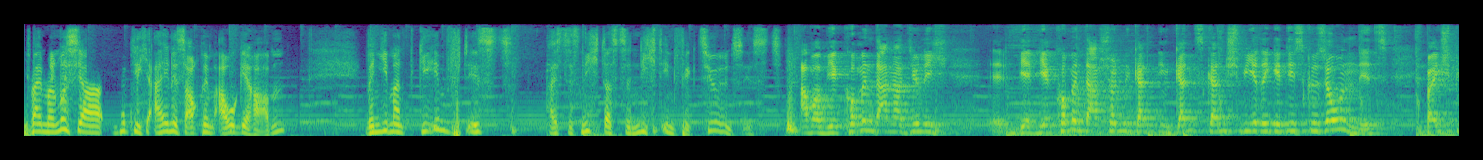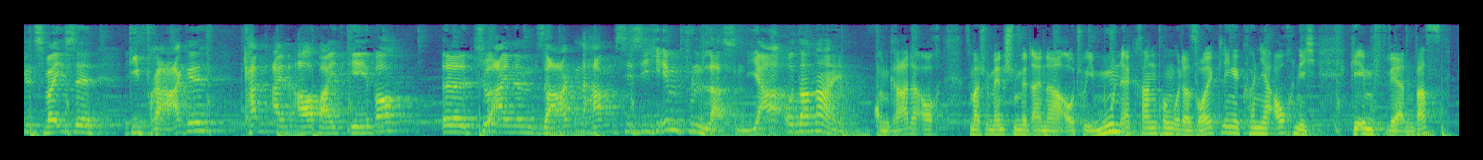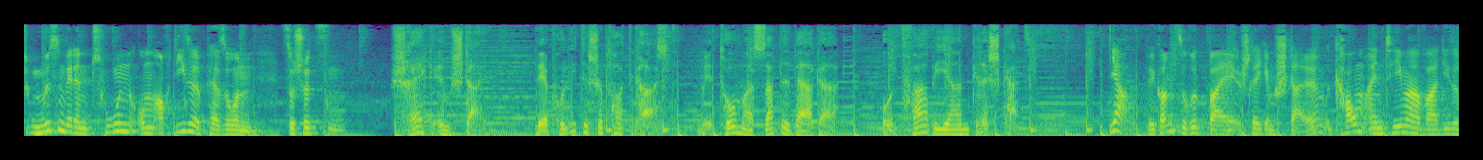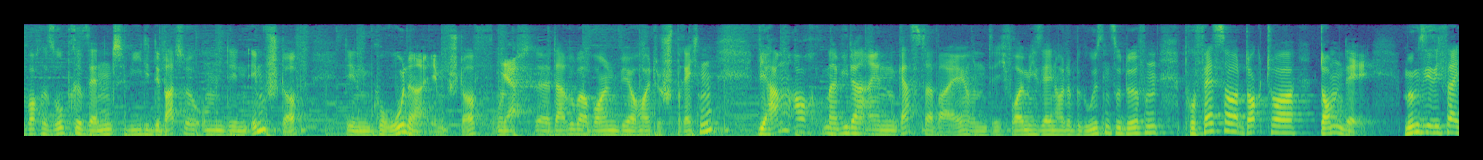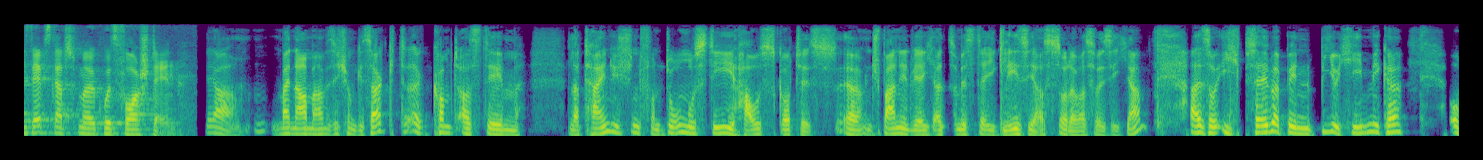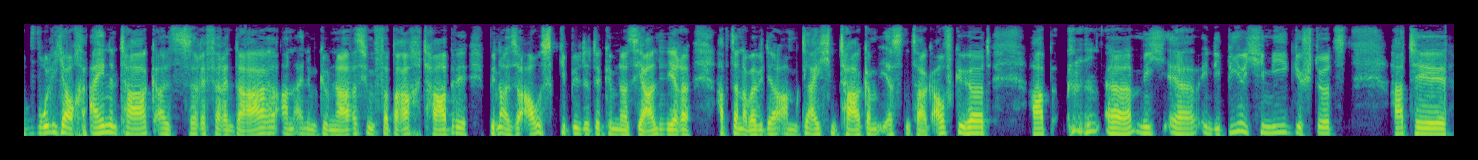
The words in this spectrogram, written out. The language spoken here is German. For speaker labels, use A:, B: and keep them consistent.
A: Ich meine, man muss ja wirklich eines auch im Auge haben. Wenn jemand geimpft ist, heißt es nicht, dass er nicht infektiös ist.
B: Aber wir kommen da natürlich, äh, wir, wir kommen da schon in ganz, ganz schwierige Diskussionen. Jetzt beispielsweise die Frage, kann ein Arbeitgeber äh, zu einem sagen, haben Sie sich impfen lassen, ja oder nein?
C: Und gerade auch zum Beispiel Menschen mit einer Autoimmunerkrankung oder Säuglinge können ja auch nicht geimpft werden. Was müssen wir denn tun, um auch diese Personen zu schützen?
D: Schräg im Stall, der politische Podcast mit Thomas Sattelberger und Fabian Grischkat.
C: Ja, willkommen zurück bei Schräg im Stall. Kaum ein Thema war diese Woche so präsent wie die Debatte um den Impfstoff, den Corona-Impfstoff. Und ja. äh, darüber wollen wir heute sprechen. Wir haben auch mal wieder einen Gast dabei und ich freue mich sehr, ihn heute begrüßen zu dürfen. Professor Dr. Domday. Mögen Sie sich vielleicht selbst gerade mal kurz vorstellen?
A: Ja, mein Name haben Sie schon gesagt, äh, kommt aus dem Lateinischen von Domus Dei, Haus Gottes. Äh, in Spanien wäre ich also Mr. Iglesias oder was weiß ich, ja. Also ich selber bin Biochemiker, obwohl ich auch einen Tag als Referendar an einem Gymnasium verbracht habe, bin also ausgebildeter Gymnasiallehrer, habe dann aber wieder am gleichen Tag, am ersten Tag aufgehört, habe äh, mich in die Biochemie gestürzt, hatte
